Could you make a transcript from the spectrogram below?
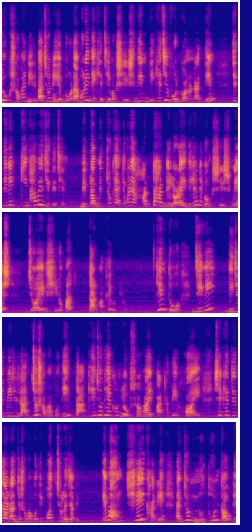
লোকসভা নির্বাচনে বরাবরই দেখেছি এবং শেষ দিন দেখেছি ভোট গণনার দিন, যে তিনি কীভাবে জিতেছেন। বিপ্লব মিত্রকে একেবারে হাড্ডাহাড্ডি লড়াই দিলেন এবং শেষমেশ জয়ের শিরোপা তার মাথায় উঠল। কিন্তু যিনি বিজেপির রাজ্য সভাপতি, তাকে যদি এখন লোকসভায় পাঠাতে হয়, সেক্ষেত্রে তার রাজ্য সভাপতি পদ চলে যাবে। এবং সেইখানে একজন নতুন কাউকে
